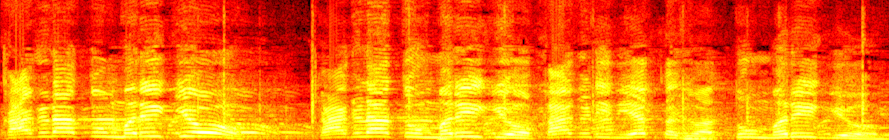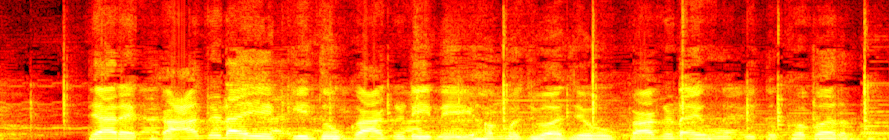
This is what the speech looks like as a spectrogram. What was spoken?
કાગડા તું મરી ગયો, કાગડા તું મરી ગયો, કાગડીની એક જ વાત, તું મરી ગયો. ત્યારે કાગડાએ કીધું કાગડીને ઈ સમજવા જેવું. કાગડાએ હું કીધું ખબર?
